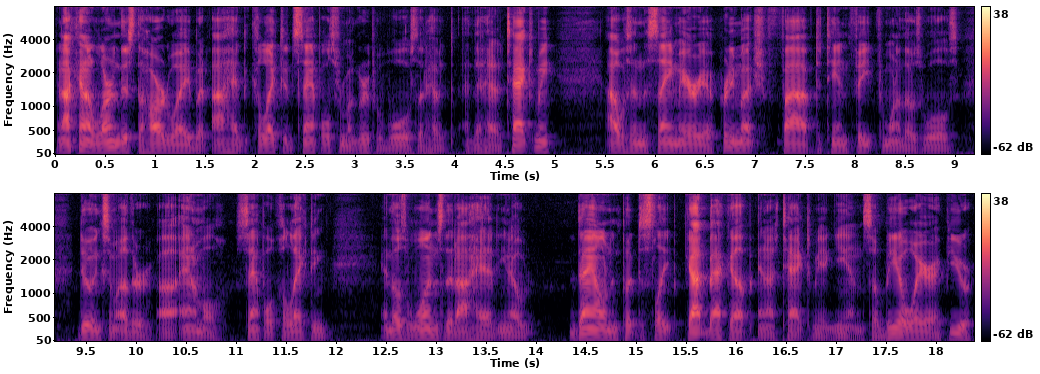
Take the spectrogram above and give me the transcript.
And I kind of learned this the hard way, but I had collected samples from a group of wolves that had, that had attacked me. I was in the same area, pretty much 5 to 10 feet from one of those wolves, doing some other uh, animal sample collecting. And those ones that I had, you know, down and put to sleep got back up and attacked me again. So be aware if you're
